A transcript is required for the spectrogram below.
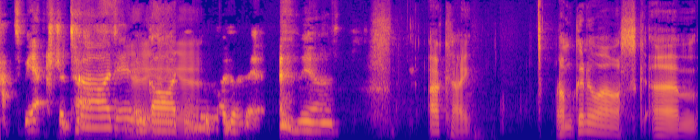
had to be extra tough Guarded. Yeah, and yeah, guarded yeah. because of it. yeah. Okay. I'm going to ask. Um,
